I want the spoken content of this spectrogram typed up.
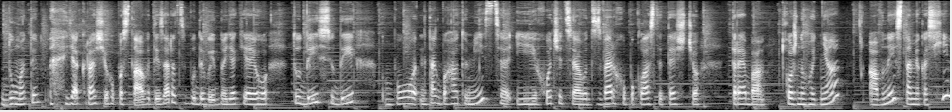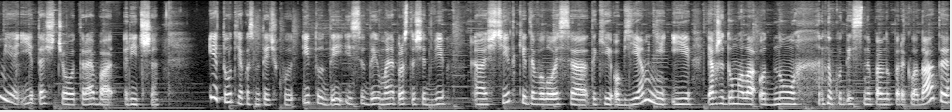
думати, як краще його поставити. І зараз це буде видно, як я його туди-сюди, бо не так багато місця, і хочеться от зверху покласти те, що треба кожного дня, а вниз там якась хімія і те, що треба рідше. І тут я косметичку, і туди, і сюди. У мене просто ще дві е, щітки для волосся такі об'ємні, і я вже думала одну ну, кудись, напевно, перекладати,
